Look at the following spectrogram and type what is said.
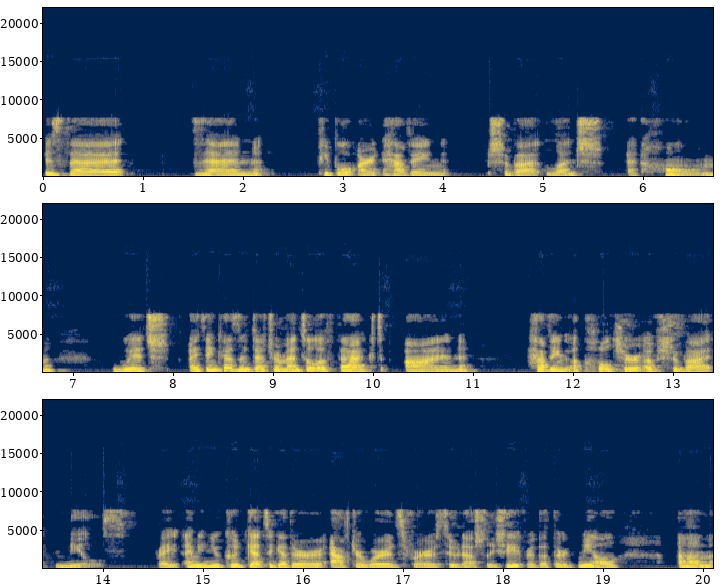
is that then people aren't having Shabbat lunch at home, which I think has a detrimental effect on having a culture of Shabbat meals, right? I mean, you could get together afterwards for Seudah Shlishit for the third meal, um,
